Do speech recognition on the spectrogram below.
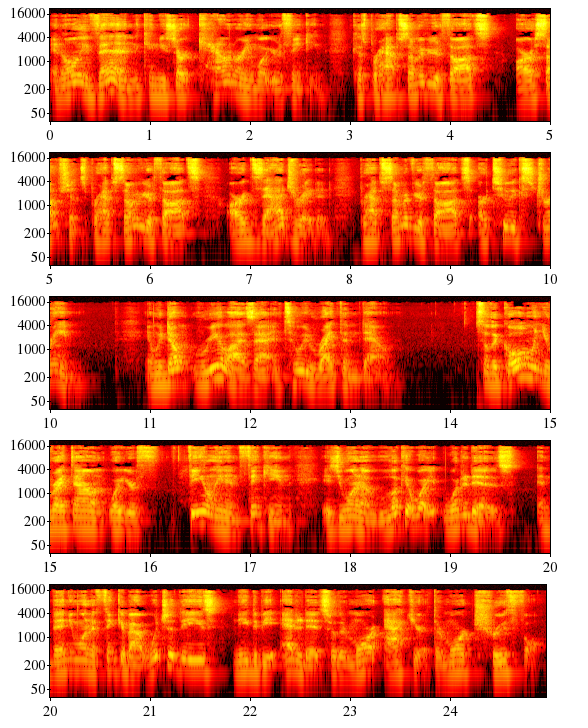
And only then can you start countering what you're thinking because perhaps some of your thoughts are assumptions. Perhaps some of your thoughts are exaggerated. Perhaps some of your thoughts are too extreme. And we don't realize that until we write them down. So the goal when you write down what you're feeling and thinking is you want to look at what what it is and then you want to think about which of these need to be edited so they're more accurate, they're more truthful.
